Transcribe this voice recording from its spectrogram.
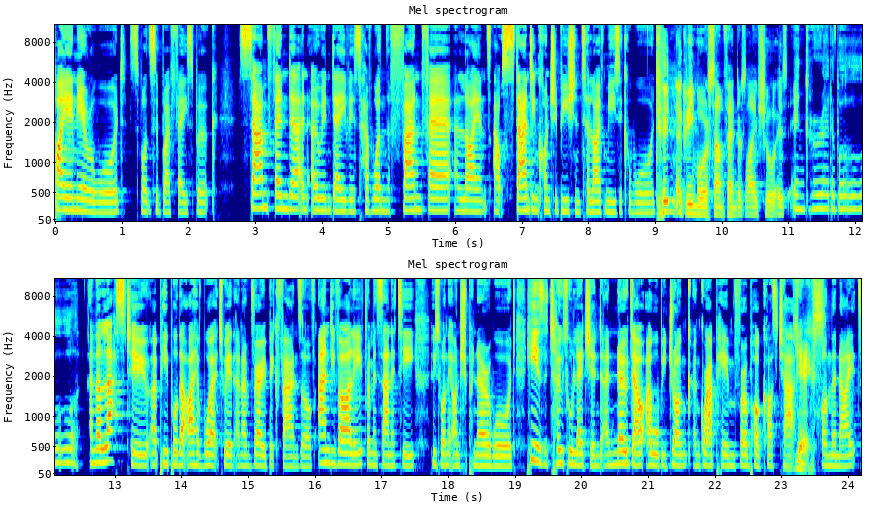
Pioneer Award, sponsored by Facebook. Sam Fender and Owen Davis have won the FanFair Alliance Outstanding Contribution to Live Music Award. Couldn't agree more. Sam Fender's live show is incredible. And the last two are people that I have worked with and I'm very big fans of. Andy Varley from Insanity, who's won the Entrepreneur Award. He is a total legend, and no doubt I will be drunk and grab him for a podcast chat Yes. on the night.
